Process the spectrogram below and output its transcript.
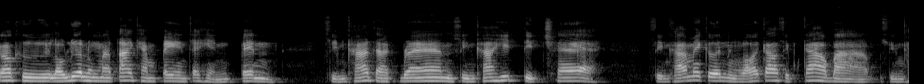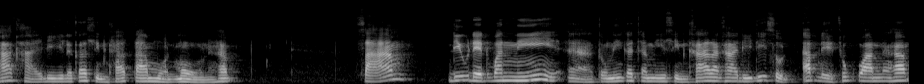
ก็คือเราเลื่อนลงมาใต้แคมเปญจะเห็นเป็นสินค้าจากแบรนด์ สินค้าฮิตติดแชร์สินค้าไม่เกิน 199 บาท สินค้าขายดีแล้วก็สินค้าตามหมวดหมู่นะครับ 3. ดิวเด็ดวันนี้อ่าตรงนี้ก็จะมีสินค้าราคาดีที่สุดอัปเดตทุกวันนะครับ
